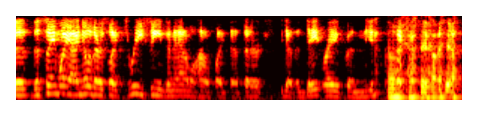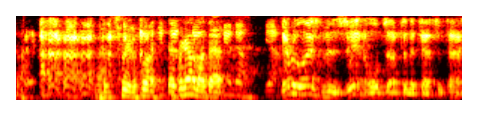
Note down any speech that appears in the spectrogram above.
the the same way I know there's like three scenes in Animal House like that that are you know the date rape and you know. Oh, yeah, yeah, yeah. right. That's true. I It forgot about that. Yeah. Nevertheless, the zit holds up to the test of time.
